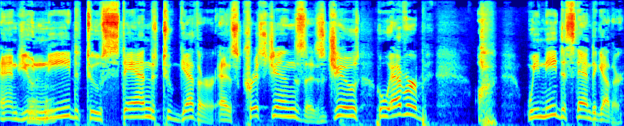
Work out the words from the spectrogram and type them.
And you mm-hmm. need to stand together as Christians, as Jews, whoever. We need to stand together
